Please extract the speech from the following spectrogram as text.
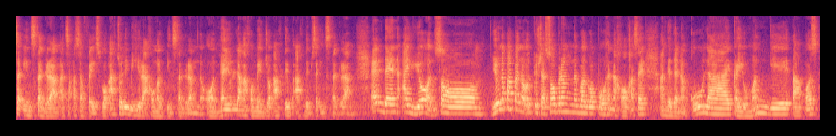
sa Instagram at saka sa Facebook. Actually, bihira ako mag-Instagram noon. Ngayon lang ako medyo active-active sa Instagram. And then, ayun. So, yung napapanood ko siya, sobrang nagwagwapuhan ako kasi ang ganda ng kulay, kayumanggi, tapos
